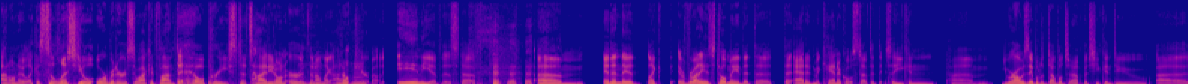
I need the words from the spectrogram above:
I don't know, like a celestial orbiter so I could find the hell priest that's hiding on Earth. And I'm Mhm, like, I don't mhm. care about any of this stuff. um and then they like everybody has told me that the the added mechanical stuff that so you can um you were always able to double jump but you can do uh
